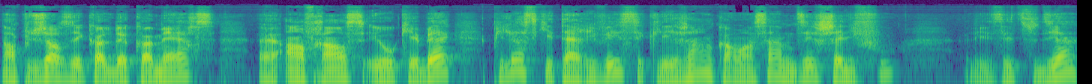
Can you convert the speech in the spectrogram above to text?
dans plusieurs écoles de commerce, euh, en France et au Québec. Puis là, ce qui est arrivé, c'est que les gens ont commencé à me dire, Chalifou, les étudiants,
